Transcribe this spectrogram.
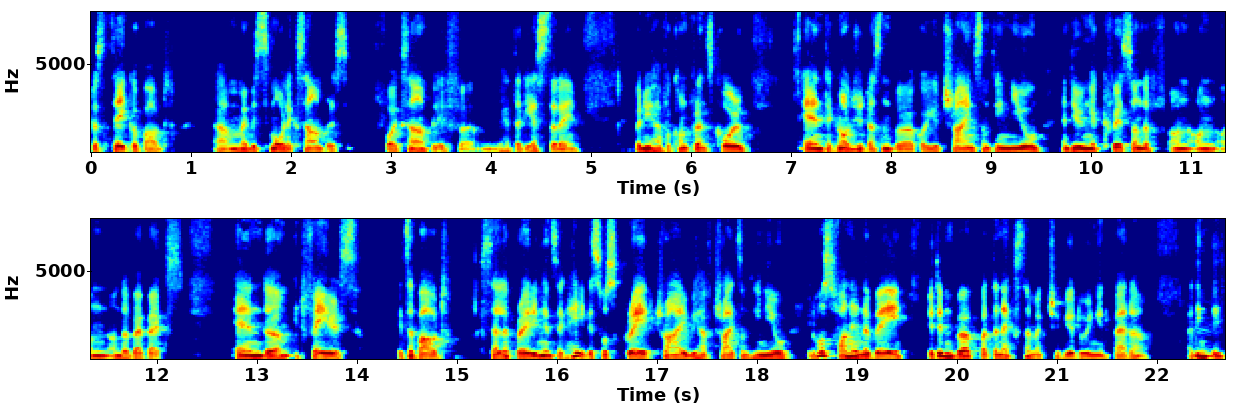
just take about um, maybe small examples. For example, if uh, we had that yesterday, when you have a conference call and technology doesn't work, or you're trying something new and doing a quiz on the on on, on the WebEx, and um, it fails. It's about celebrating and saying, "Hey, this was great try. We have tried something new. It was fun in a way. It didn't work, but the next time actually we are doing it better." I think mm. these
